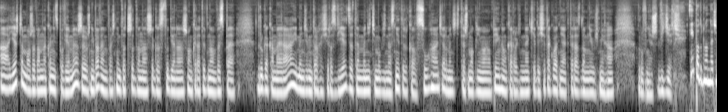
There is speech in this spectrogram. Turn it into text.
A jeszcze może wam na koniec powiemy, że już niebawem właśnie dotrze do naszego studia na naszą kreatywną wyspę druga kamera i będziemy trochę się rozwijać, zatem będziecie mogli nas nie tylko słuchać, ale będziecie też mogli moją piękną Karolinę, kiedy się tak ładnie jak teraz do mnie uśmiecha, również widzieć. I podglądać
